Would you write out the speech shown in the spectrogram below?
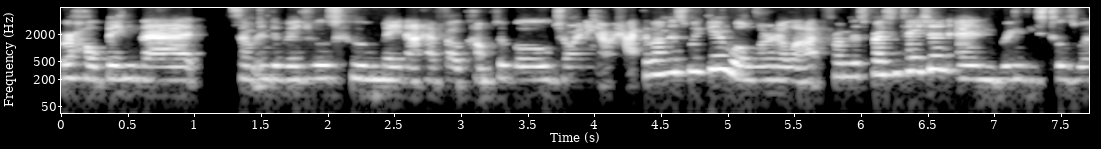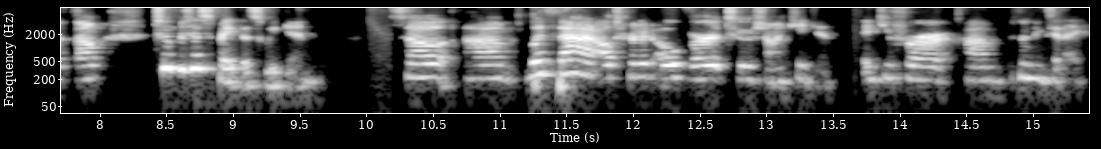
We're hoping that some individuals who may not have felt comfortable joining our hackathon this weekend will learn a lot from this presentation and bring these tools with them to participate this weekend. So um, with that, I'll turn it over to Sean Keegan. Thank you for um, presenting today.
